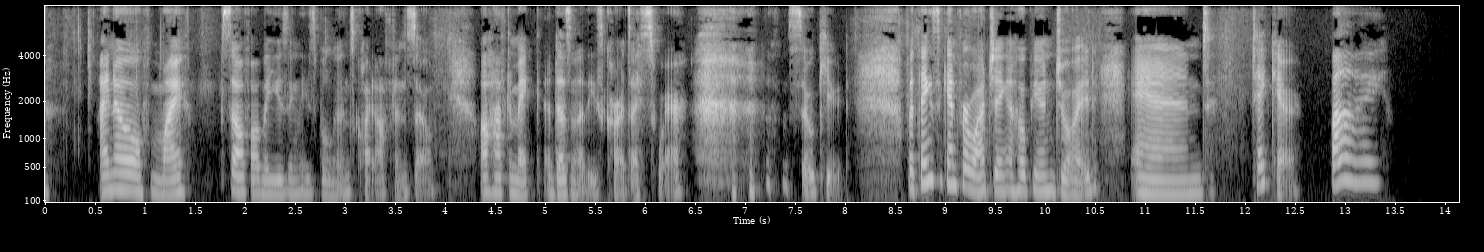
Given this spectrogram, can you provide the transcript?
I know myself, I'll be using these balloons quite often, so I'll have to make a dozen of these cards, I swear. so cute. But thanks again for watching. I hope you enjoyed, and take care. Bye!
